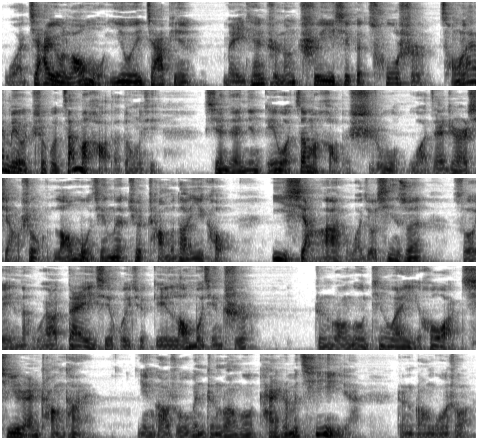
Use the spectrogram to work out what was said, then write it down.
我家有老母，因为家贫，每天只能吃一些个粗食，从来没有吃过这么好的东西。”现在您给我这么好的食物，我在这儿享受，老母亲呢却尝不到一口。一想啊，我就心酸，所以呢，我要带一些回去给老母亲吃。郑庄公听完以后啊，凄然长叹。尹考叔问郑庄公：“叹什么气呀？”郑庄公说：“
